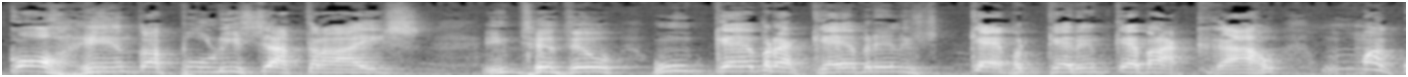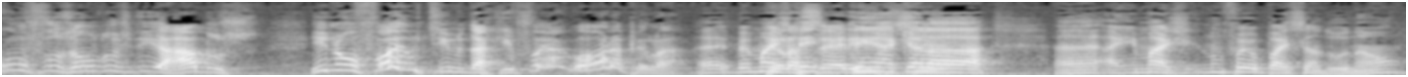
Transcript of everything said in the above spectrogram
correndo, a polícia atrás, entendeu? Um quebra-quebra, eles quebram, querendo quebrar carro, uma confusão dos diabos. E não foi um time daqui, foi agora pela, É, mas pela tem, Série tem aquela. imagina, não foi o Paysandu, não?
